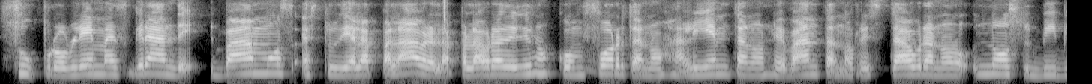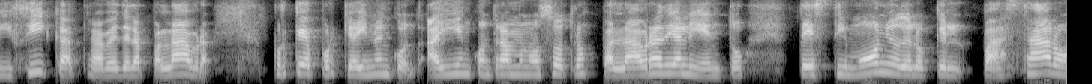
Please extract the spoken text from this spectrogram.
su problema es grande, vamos a estudiar la palabra. La palabra de Dios nos conforta, nos alienta, nos levanta, nos restaura, nos vivifica a través de la palabra. ¿Por qué? Porque ahí, ahí encontramos nosotros palabra de aliento, testimonio de lo que pasaron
